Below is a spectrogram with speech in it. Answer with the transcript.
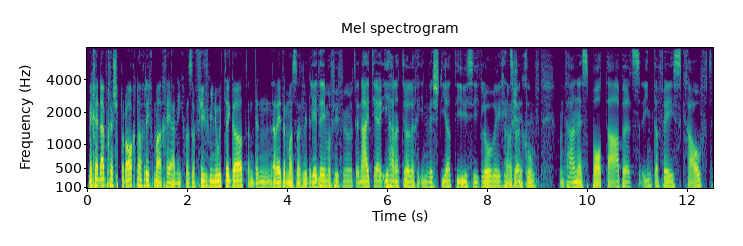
Wir können einfach eine Sprachnachricht machen, Janik, die so fünf Minuten geht und dann reden wir so ein bisschen Jeder rein. immer fünf Minuten. Nein, Thierry, ich habe natürlich investiert in unsere glorreiche Oh, shit. Zukunft und habe ein portables Interface gekauft,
